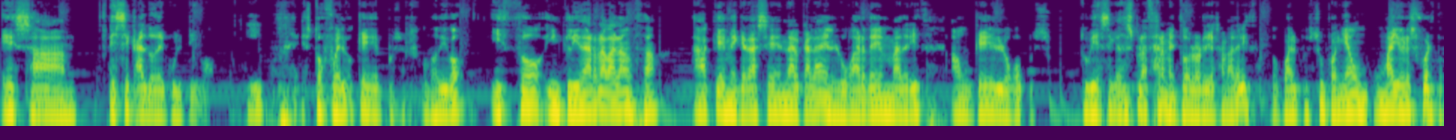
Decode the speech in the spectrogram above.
ese caldo de cultivo. Y esto fue lo que, pues, como digo, hizo inclinar la balanza a que me quedase en Alcalá en lugar de en Madrid, aunque luego, pues, tuviese que desplazarme todos los días a Madrid, lo cual pues, suponía un, mayor esfuerzo.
